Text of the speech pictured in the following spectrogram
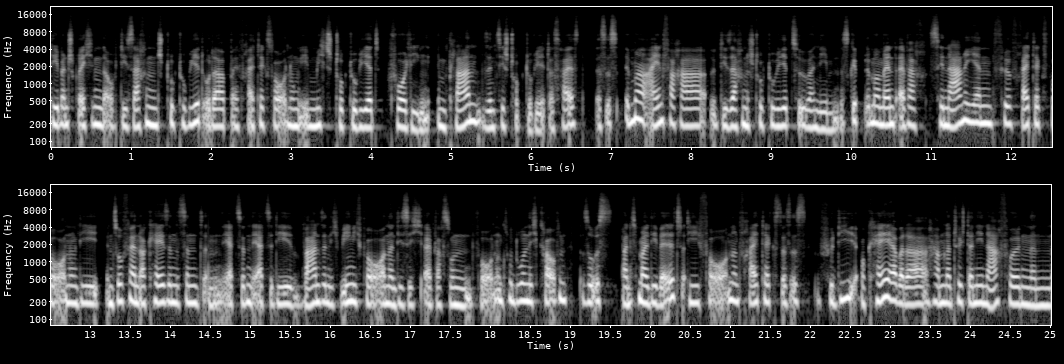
dementsprechend auch die Sachen strukturiert oder bei Freitextverordnungen eben nicht strukturiert vorliegen. Im Plan sind sie strukturiert. Das heißt, es ist immer einfacher, die Sachen strukturiert zu übernehmen. Es gibt im Moment einfach Szenarien für Freitextverordnungen, die insofern okay sind. Es sind ähm, Ärztinnen und Ärzte, die wahnsinnig wenig verordnen, die sich einfach so ein Verordnungsmodul nicht kaufen. So ist manchmal die Welt. Die verordnen Freitext, das ist für die okay, aber da da haben natürlich dann die nachfolgenden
